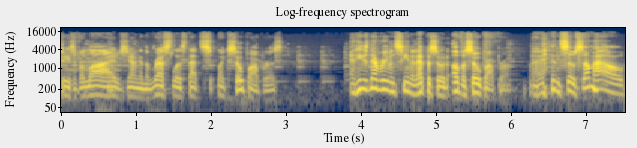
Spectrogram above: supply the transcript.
Days of Our Lives, Young and the Restless, that's like soap operas. And he's never even seen an episode of a soap opera. And so somehow,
